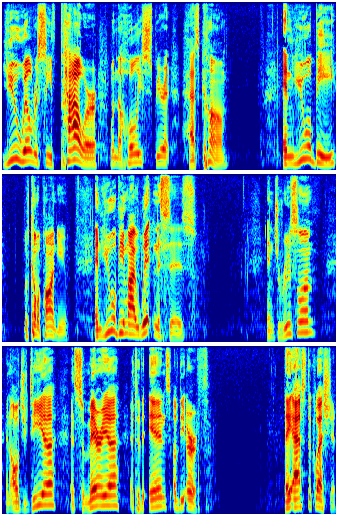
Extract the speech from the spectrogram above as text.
you will receive power when the Holy Spirit has come and you will be, will come upon you, and you will be my witnesses in Jerusalem and all Judea and Samaria and to the ends of the earth. They asked the question.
